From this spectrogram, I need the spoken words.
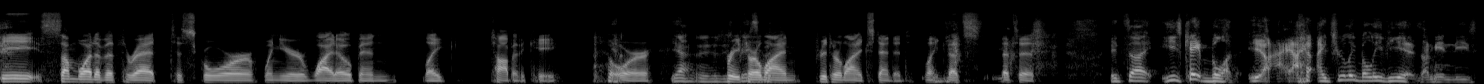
be somewhat of a threat to score when you're wide open, like top of the key, yeah. or yeah, free throw line, free throw line extended. Like yeah. that's that's it. It's uh he's capable of it. Yeah, I, I truly believe he is. I mean, he's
